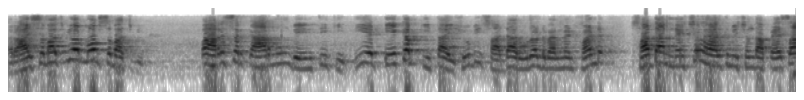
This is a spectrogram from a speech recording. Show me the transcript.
ਰਾਜ ਸਭਾ ਚ ਵੀ ਔਰ ਲੋਕ ਸਭਾ ਚ ਵੀ ਭਾਰਤ ਸਰਕਾਰ ਨੂੰ ਬੇਨਤੀ ਕੀਤੀ ਹੈ ਟੇਕ ਅਪ ਕੀਤਾ ਇਸ਼ੂ ਵੀ ਸਾਡਾ ਰੂਰਲ ਡਿਵੈਲਪਮੈਂਟ ਫੰਡ ਸਾਡਾ ਨੈਸ਼ਨਲ ਹੈਲਥ ਮਿਸ਼ਨ ਦਾ ਪੈਸਾ,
